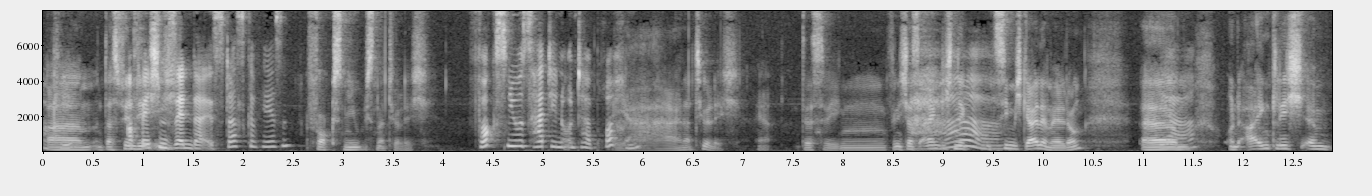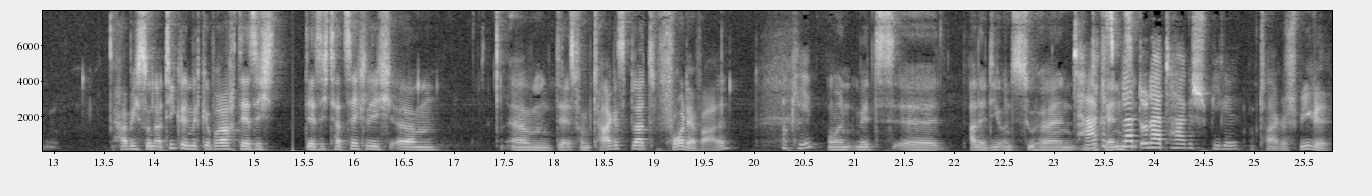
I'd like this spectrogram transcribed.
Okay. Ähm, Auf welchem ich, Sender ist das gewesen? Fox News natürlich. Fox News hat ihn unterbrochen? Ja, natürlich. Ja. Deswegen finde ich das Aha. eigentlich eine, eine, ziemlich geile Meldung. Ähm, ja. Und eigentlich ähm, habe ich so einen Artikel mitgebracht, der sich, der sich tatsächlich ähm, der ist vom Tagesblatt vor der Wahl. Okay. Und mit äh, alle, die uns zuhören. Tagesblatt oder Tagesspiegel? Tagesspiegel.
